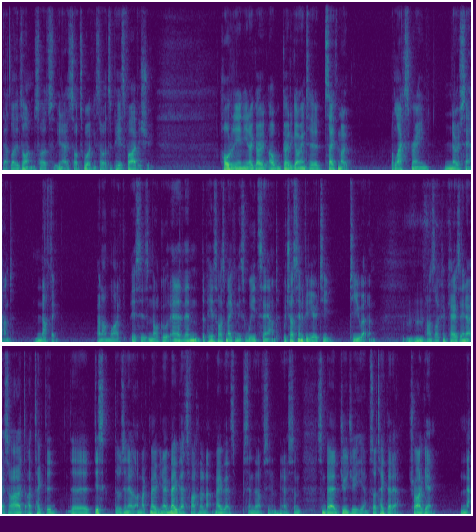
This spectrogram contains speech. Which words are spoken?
that loads on, so it's you know, so it's working. So it's a PS5 issue. Hold it in, you know, go. I'll go to go into safe mode. Black screen, no sound, nothing. And I'm like, this is not good. And then the PS5 is making this weird sound, which I sent a video to to you, Adam. Mm-hmm. I was like, okay, so anyway, so I, I take the the disc that was in there. I'm like, maybe you know, maybe that's fucking it up. Maybe that's sending off some you know some some bad juju here. So I take that out. Try again. Nah,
